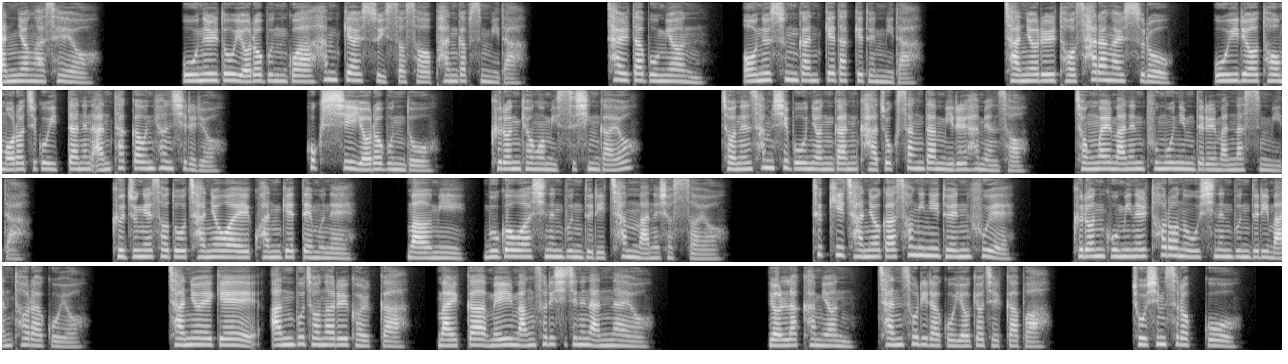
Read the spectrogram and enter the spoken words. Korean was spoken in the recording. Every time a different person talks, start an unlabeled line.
안녕하세요. 오늘도 여러분과 함께 할 수 있어서 반갑습니다. 살다 보면 어느 순간 깨닫게 됩니다. 자녀를 더 사랑할수록 오히려 더 멀어지고 있다는 안타까운 현실을요. 혹시 여러분도 그런 경험 있으신가요? 저는 35년간 가족 상담 일을 하면서 정말 많은 부모님들을 만났습니다. 그 중에서도 자녀와의 관계 때문에 마음이 무거워하시는 분들이 참 많으셨어요. 특히 자녀가 성인이 된 후에 그런 고민을 털어놓으시는 분들이 많더라고요. 자녀에게 안부 전화를 걸까 말까 매일 망설이시지는 않나요? 연락하면 잔소리라고 여겨질까봐. 조심스럽고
